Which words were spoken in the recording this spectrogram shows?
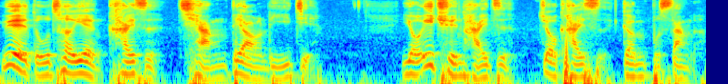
阅读测验开始强调理解。有一群孩子就开始跟不上了。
